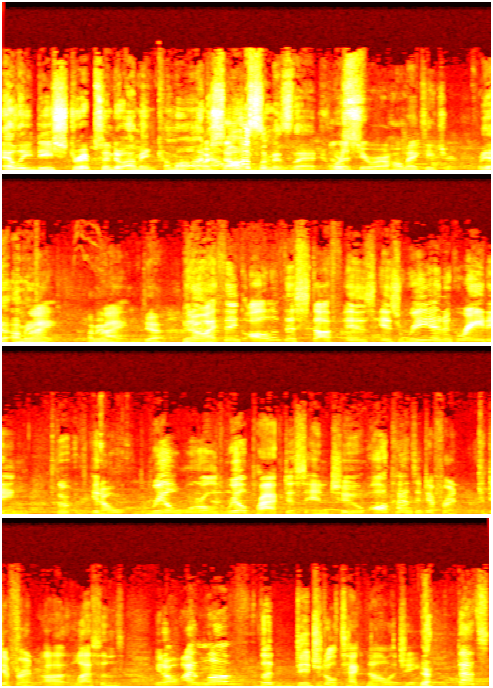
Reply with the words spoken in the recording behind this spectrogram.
led strips into i mean come on Or how sewing. awesome is that Or Unless s- you were a home ec teacher. yeah i mean right. I mean, right. yeah. You know, I think all of this stuff is is reintegrating the you know real world, real practice into all kinds of different different uh, lessons. You know, I love the digital technology. Yeah. That's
